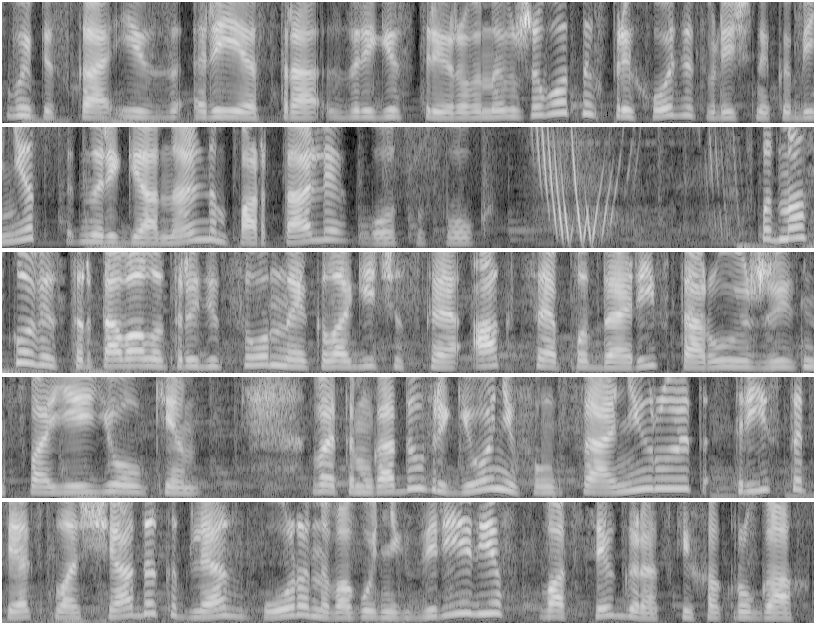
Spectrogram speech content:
Выписка из реестра зарегистрированных животных приходит в личный кабинет на региональном портале госуслуг. В Подмосковье стартовала традиционная экологическая акция «Подари вторую жизнь своей елки». В этом году в регионе функционирует 305 площадок для сбора новогодних деревьев во всех городских округах.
